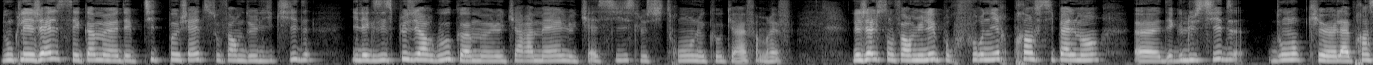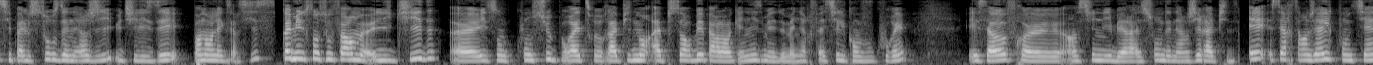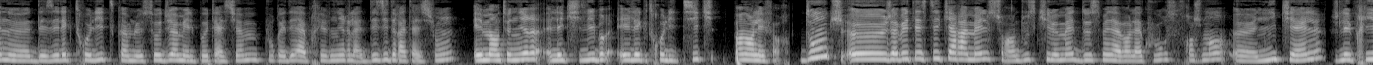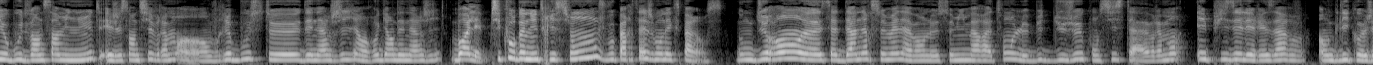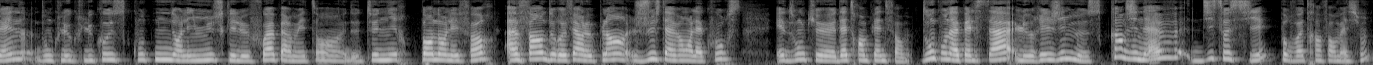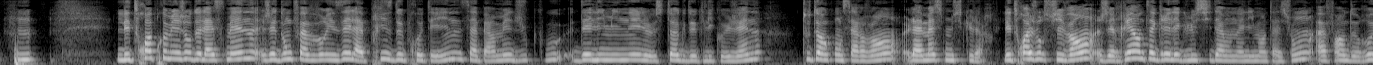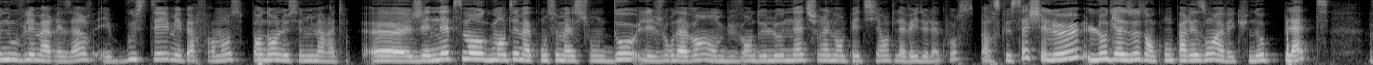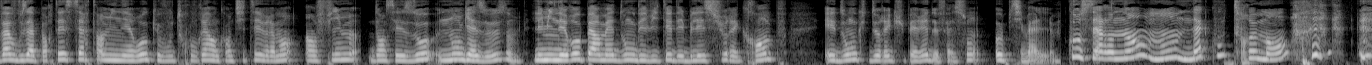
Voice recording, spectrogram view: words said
Donc les gels, c'est comme euh, des petites pochettes sous forme de liquide. Il existe plusieurs goûts comme euh, le caramel, le cassis, le citron, le coca, enfin bref. Les gels sont formulés pour fournir principalement des glucides donc euh, la principale source d'énergie utilisée pendant l'exercice. Comme ils sont sous forme liquide, euh, ils sont conçus pour être rapidement absorbés par l'organisme et de manière facile quand vous courez et ça offre euh, ainsi une libération d'énergie rapide. Et certains gels contiennent des électrolytes comme le sodium et le potassium pour aider à prévenir la déshydratation et maintenir l'équilibre électrolytique pendant l'effort. Donc euh, j'avais testé caramel sur un 12 km deux semaines avant la course. Franchement, euh, nickel. Je l'ai pris au bout de 25 minutes et j'ai senti vraiment un vrai boost d'énergie, un regain d'énergie. Bon allez, petit cours de nutrition, je vous partage mon expérience. Donc durant euh, cette dernière semaine avant le semi-marathon, le but du jeu consiste à vraiment épuiser les réserves en glycogène, donc le glucose contenu dans les muscles et le foie permettant de tenir pendant l'effort, afin de refaire le plein juste avant la course et donc euh, d'être en pleine forme. Donc on appelle ça le régime scandinave dissocié, pour votre information. Les trois premiers jours de la semaine, j'ai donc favorisé la prise de protéines. Ça permet du coup d'éliminer le stock de glycogène tout en conservant la masse musculaire. Les trois jours suivants, j'ai réintégré les glucides à mon alimentation afin de renouveler ma réserve et booster mes performances pendant le semi-marathon. Euh, j'ai nettement augmenté ma consommation d'eau les jours d'avant en buvant de l'eau naturellement pétillante la veille de la course parce que sachez-le, l'eau gazeuse en comparaison avec une eau plate va vous apporter certains minéraux que vous trouverez en quantité vraiment infime dans ces eaux non gazeuses. Les minéraux permettent donc d'éviter des blessures et crampes et donc de récupérer de façon optimale. Concernant mon accoutrement,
